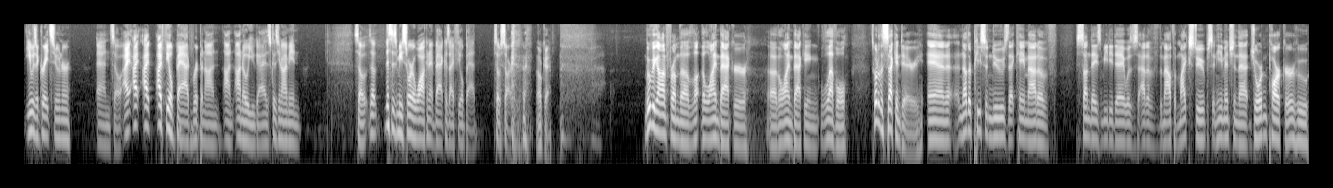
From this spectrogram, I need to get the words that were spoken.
he was a great Sooner and so I I, I feel bad ripping on on on OU guys because you know I mean, so so this is me sort of walking it back because I feel bad. So sorry. okay. Moving on from the the linebacker, uh, the linebacking level, let's go to the secondary. And another piece of news that came out of Sunday's media day was out of the mouth of Mike Stoops, and he mentioned that Jordan Parker, who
